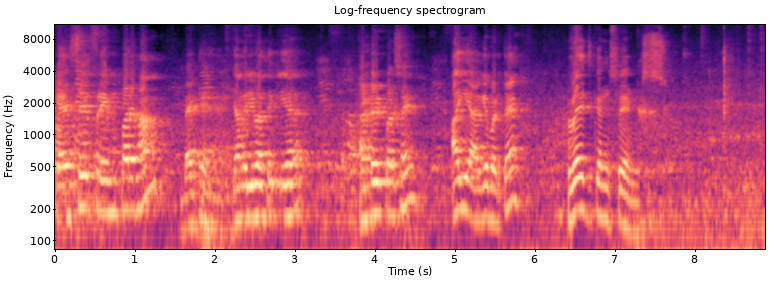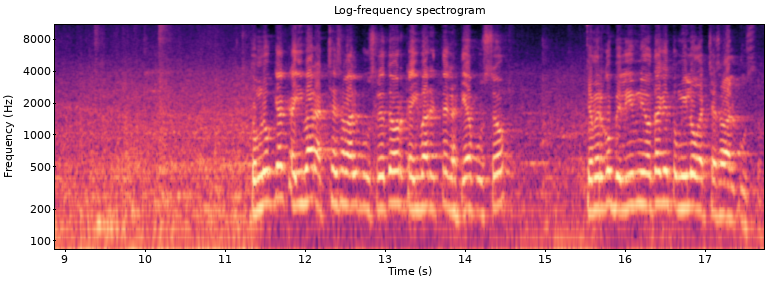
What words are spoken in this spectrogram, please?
कैसे फ्रेम पर हम बैठे हैं? क्या मेरी बातें क्लियर है? हंड्रेड परसेंट आइए, आगे बढ़ते हैं। Wedge constraints. तुम लोग क्या कई बार अच्छे सवाल पूछ लेते हो और कई बार इतने घटिया पूछते हो कि मेरे को बिलीव नहीं होता कि तुम ही लोग अच्छे सवाल पूछते हो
